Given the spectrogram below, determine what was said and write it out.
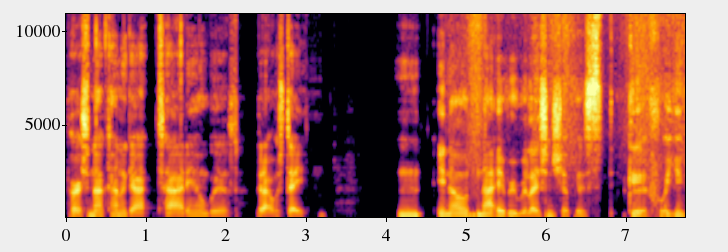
person I kind of got tied in with that I was dating. you know, not every relationship is good for you.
